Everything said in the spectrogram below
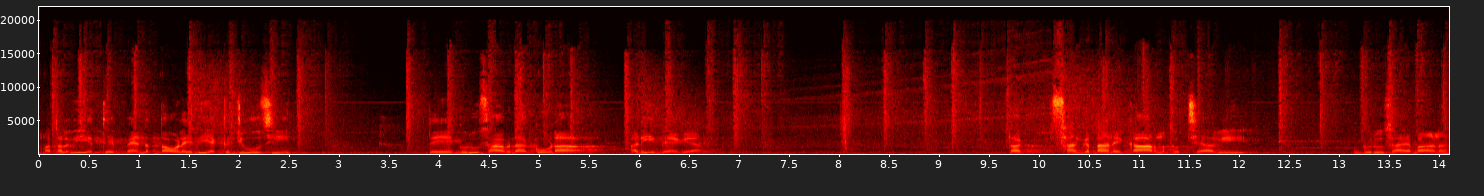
ਮਤਲਬ ਵੀ ਇੱਥੇ ਪਿੰਡ ਧੌਲੇ ਦੀ ਇੱਕ ਜੂ ਸੀ। ਤੇ ਗੁਰੂ ਸਾਹਿਬ ਦਾ ਘੋੜਾ ਅੜੀ ਪੈ ਗਿਆ। ਤਾਂ ਸੰਗਤਾਂ ਨੇ ਕਾਰਨ ਪੁੱਛਿਆ ਵੀ ਗੁਰੂ ਸਾਹਿਬਾਨ,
